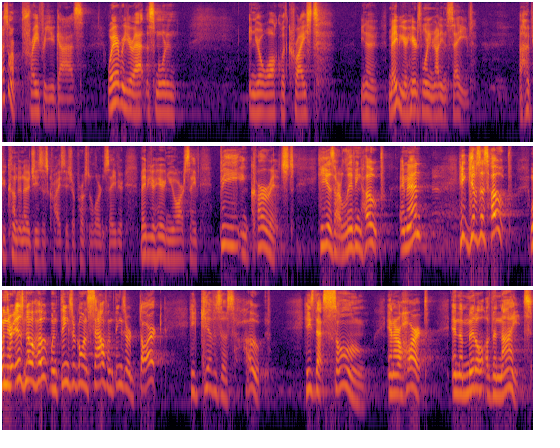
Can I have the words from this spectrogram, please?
I just want to pray for you guys, wherever you're at this morning in your walk with Christ. You know, maybe you're here this morning, you're not even saved. I hope you come to know Jesus Christ as your personal Lord and Savior. Maybe you're here and you are saved. Be encouraged. He is our living hope. Amen? He gives us hope. When there is no hope, when things are going south and things are dark, He gives us hope. He's that song in our heart in the middle of the night.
